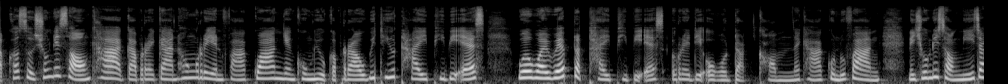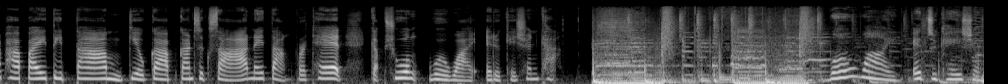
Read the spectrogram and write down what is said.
ลับเข้าสู่ช่วงที่ 2 ค่ะ กับรายการห้องเรียนฟ้ากว้างยังคงอยู่กับเราวิทยุไทย PBS www.thaipbsradio.com นะคะคุณผู้ฟัง ในช่วงที่ 2 นี้จะพาไปติดตามเกี่ยวกับการศึกษาในต่างประเทศ กับช่วง Worldwide Education ค่ะ Worldwide Education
